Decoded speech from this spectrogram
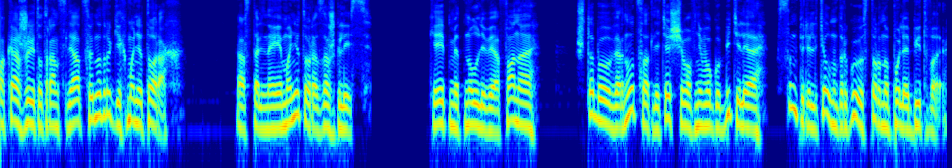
«Покажи эту трансляцию на других мониторах». Остальные мониторы зажглись. Кейп метнул Левиафана. Чтобы увернуться от летящего в него губителя, сын перелетел на другую сторону поля битвы.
